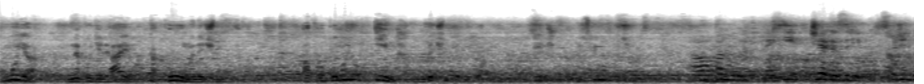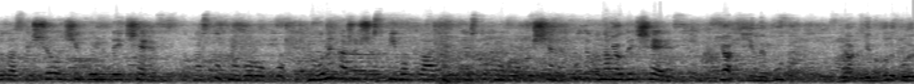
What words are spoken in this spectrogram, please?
Тому я не поділяю таку медичну реформу, а пропоную іншу медичну реформу. Іншу. Пане Олег, і через рік, скажіть, будь ласка, що очікує людей через? От наступного року? Ну вони кажуть, що співоплати наступного року ще не буде, вона буде через рік. Як її не буде, як її не буде, коли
